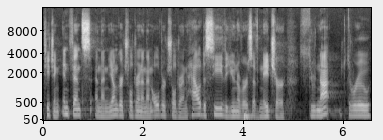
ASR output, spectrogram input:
teaching infants and then younger children and then older children how to see the universe of nature through not through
